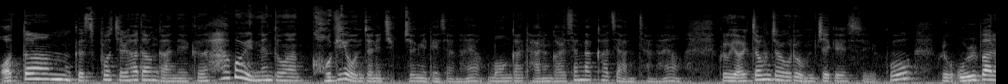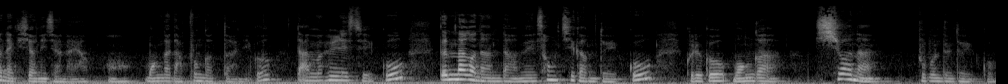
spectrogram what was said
어떤 그 스포츠를 하던 간에 그 하고 있는 동안 거기에 온전히 집중이 되잖아요. 뭔가 다른 걸 생각하지 않잖아요. 그리고 열정적으로 움직일 수 있고 그리고 올바른 액션이잖아요. 어, 뭔가 나쁜 것도 아니고 땀을 흘릴 수 있고 끝나고 난 다음에 성취감도 있고 그리고 뭔가 시원한 부분들도 있고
